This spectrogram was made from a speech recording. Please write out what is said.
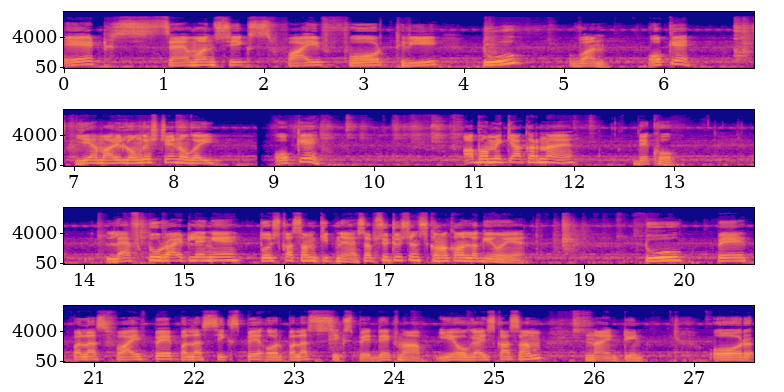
Eight, seven, six, five, four, three, two, one. Okay, ये हमारी लॉन्गेस्ट चेन हो गई। ओके, अब हमें क्या करना है? देखो लेफ़्ट टू राइट लेंगे तो इसका सम कितने हैं? सब्सिट्यूशंस कहाँ कहाँ लगे हुए हैं? टू पे प्लस फाइव पे प्लस सिक्स पे और प्लस सिक्स पे। देखना आप, ये हो गया इसका सम नाइनटीन और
